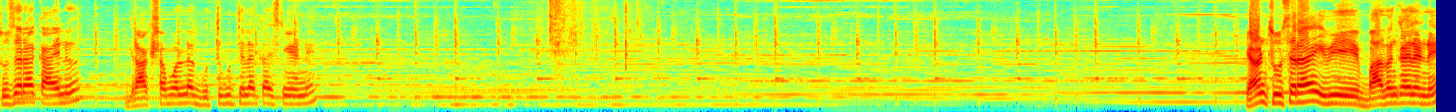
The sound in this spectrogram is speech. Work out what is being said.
చూసారా కాయలు? ద్రాక్ష వల్ల గుత్తి గుత్తిలా కాసినాయండి. ఏమండి చూసారా? ఇవి బాదం కాయలండి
